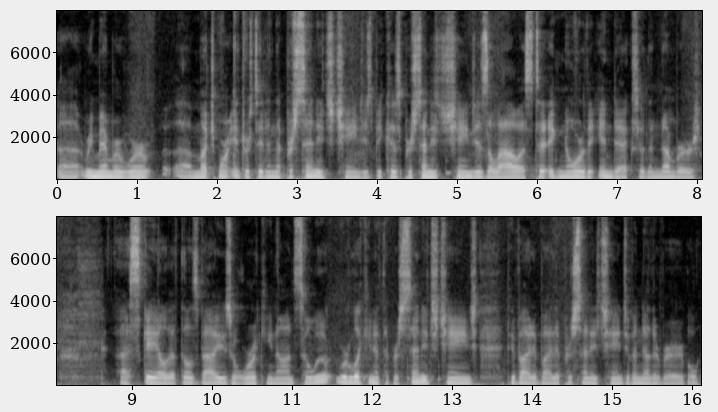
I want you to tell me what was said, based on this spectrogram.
uh, remember we're uh, much more interested in the percentage changes because percentage changes allow us to ignore the index or the numbers uh, scale that those values are working on. So we're, we're looking at the percentage change divided by the percentage change of another variable.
